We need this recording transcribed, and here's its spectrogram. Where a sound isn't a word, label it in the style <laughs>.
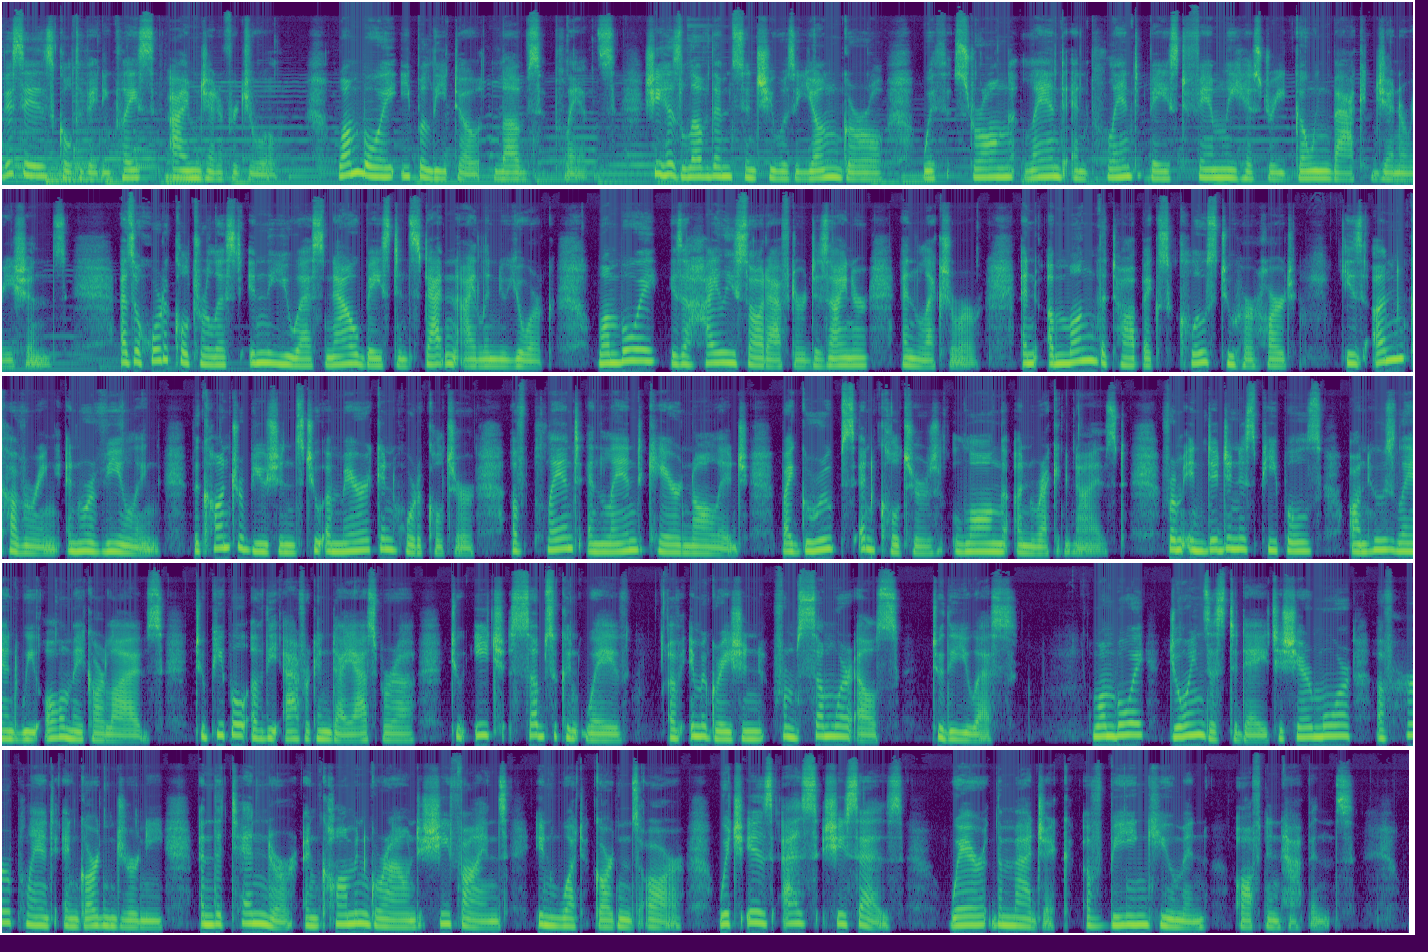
This is Cultivating Place. I'm Jennifer Jewell. Wambui Ippolito loves plants. She has loved them since she was a young girl with strong land and plant based family history going back generations. As a horticulturalist in the U.S., now based in Staten Island, New York, Wambui is a highly sought after designer and lecturer. And among the topics close to her heart is uncovering and revealing the contributions to American horticulture of plant and land care knowledge by groups and cultures long unrecognized, from indigenous peoples on whose land we all make our lives, to people of the African diaspora, to each subsequent wave of immigration from somewhere else to the U.S. Wambui joins us today to share more of her plant and garden journey and the tender and common ground she finds in what gardens are, which is, as she says, where the magic of being human often happens.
